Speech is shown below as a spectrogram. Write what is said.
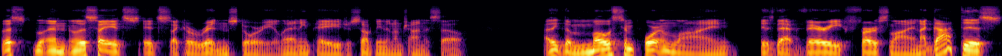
let's and let's say it's it's like a written story a landing page or something that i'm trying to sell. I think the most important line is that very first line. I got this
